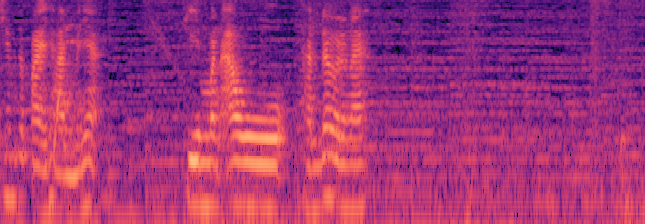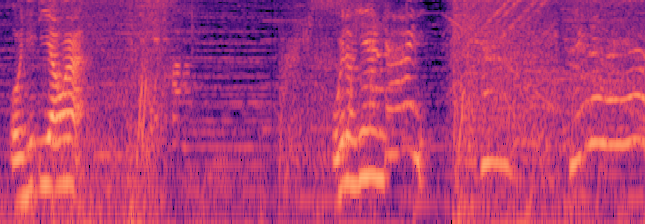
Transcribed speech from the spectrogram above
เข้มจะไปทันไหมเนี่ย ทีมมันเอาทันเดอร์แล้วนะ โอ้ยนิดเดียวอะโอ้ยเราแย่งได้แย่งได้ไงอะ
